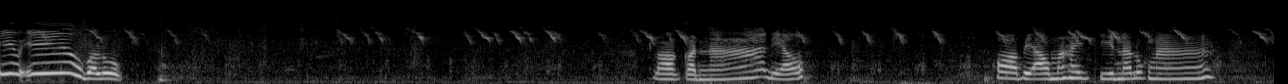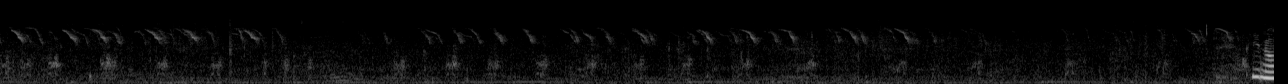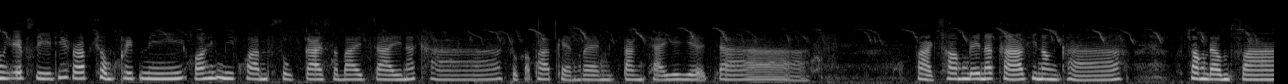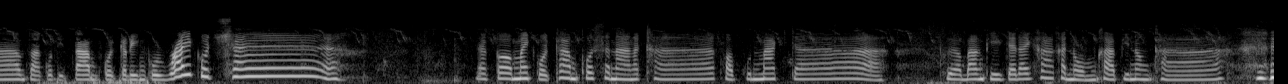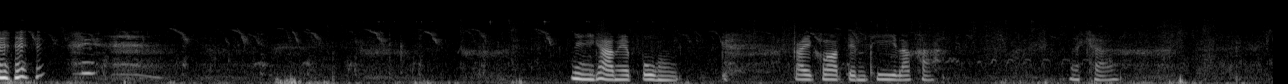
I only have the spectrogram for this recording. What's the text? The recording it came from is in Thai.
อิ้วอิ้วบ่ลูก รอก่อนนะ เดี๋ยว พ่อไปเอามาให้กินนะลูกนะ พี่น้องเอฟซีที่รับชมคลิปนี้ ขอให้มีความสุขกายสบายใจนะคะ สุขภาพแข็งแรงตังใช้เยอะๆจ้า ฝากช่องด้วยนะคะ พี่น้องคะช่องดำฟาร์มฝากกดติดตามกดกระดิ่งกดไลค์กดแชร์แล้วก็ไม่กดข้ามโฆษณานะคะ ขอบคุณมากจ้าเผื่อบางทีจะได้ค่าขนมค่ะ พี่น้องคะนี่ค่ะแม่ปรุงใกล้คลอดเต็มที่แล้วค่ะ นะคะ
